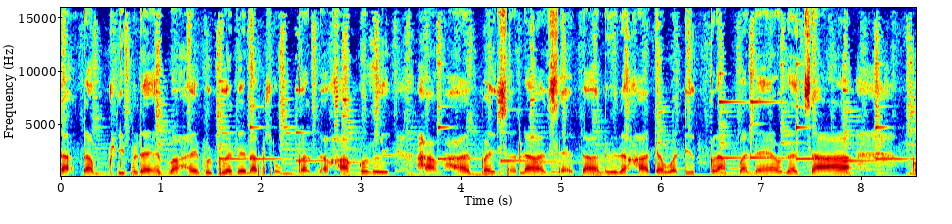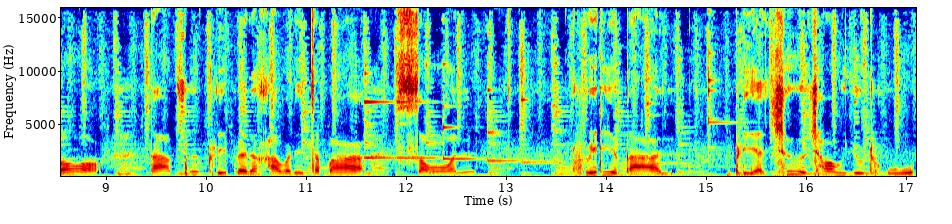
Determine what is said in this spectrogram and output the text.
จะนำคลิปอะไรมาให้เพื่อนๆได้รับชมกันนะคะ ก็เลยห่างหายไปสนานแสนนานเลยนะคะ แต่วันนี้กลับมาแล้วนะจ๊ะก็ตามชื่อคลิปเลยนะคะ วันนี้จะมาสอนวิธีการเปลี่ยนชื่อช่อง YouTube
